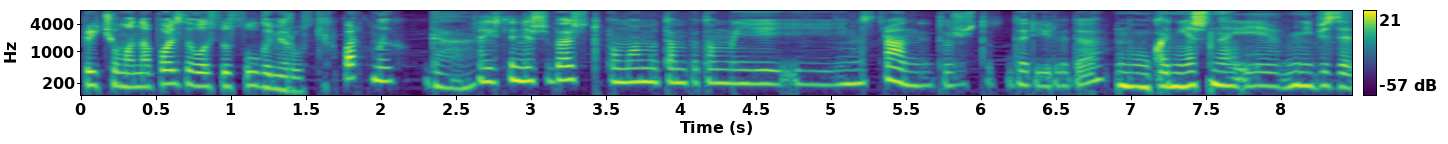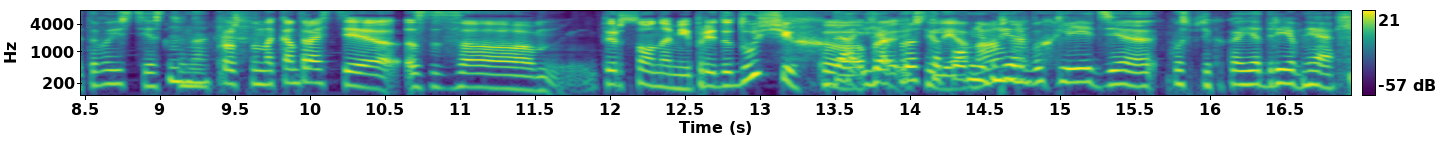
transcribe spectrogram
причем она пользовалась услугами русских портных. Да. А если не ошибаюсь, что, по-моему, там потом и, и иностранные тоже что-то дарили, да? Ну, конечно, и не без этого, естественно. Мгм. Просто на контрасте с э, персонами предыдущих Да, э, я просто помню первых леди, господи, какая я древняя.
